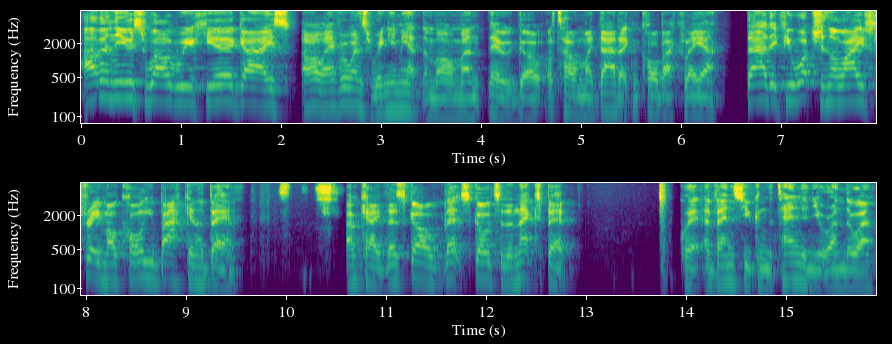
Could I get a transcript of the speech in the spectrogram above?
Other news while we're here, guys. Oh, everyone's ringing me at the moment. There we go. I'll tell my dad I can call back later. Dad, if you're watching the live stream, I'll call you back in a bit. Okay, let's go. Let's go to the next bit events you can attend in your underwear.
